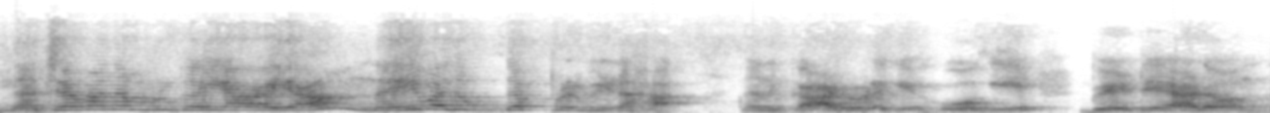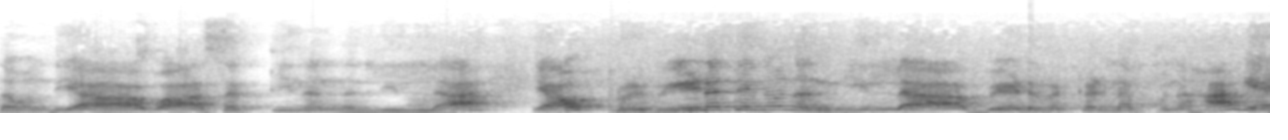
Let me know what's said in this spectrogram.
ನಚವನ ಮೃಗಯಾಯ ನೈವಲುಬ್ಧ ಪ್ರವೀಣ ನನ್ನ ಕಾಡೊಳಗೆ ಹೋಗಿ ಬೇಟೆಯಾಡೋ ಅಂತ ಒಂದು ಯಾವ ಆಸಕ್ತಿ ನನ್ನಲ್ಲಿಲ್ಲ, ಯಾವ ಪ್ರವೀಣತೆನೂ ನನಗಿಲ್ಲ. ಬೇಡರ ಕಣ್ಣಪ್ಪನ ಹಾಗೆ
